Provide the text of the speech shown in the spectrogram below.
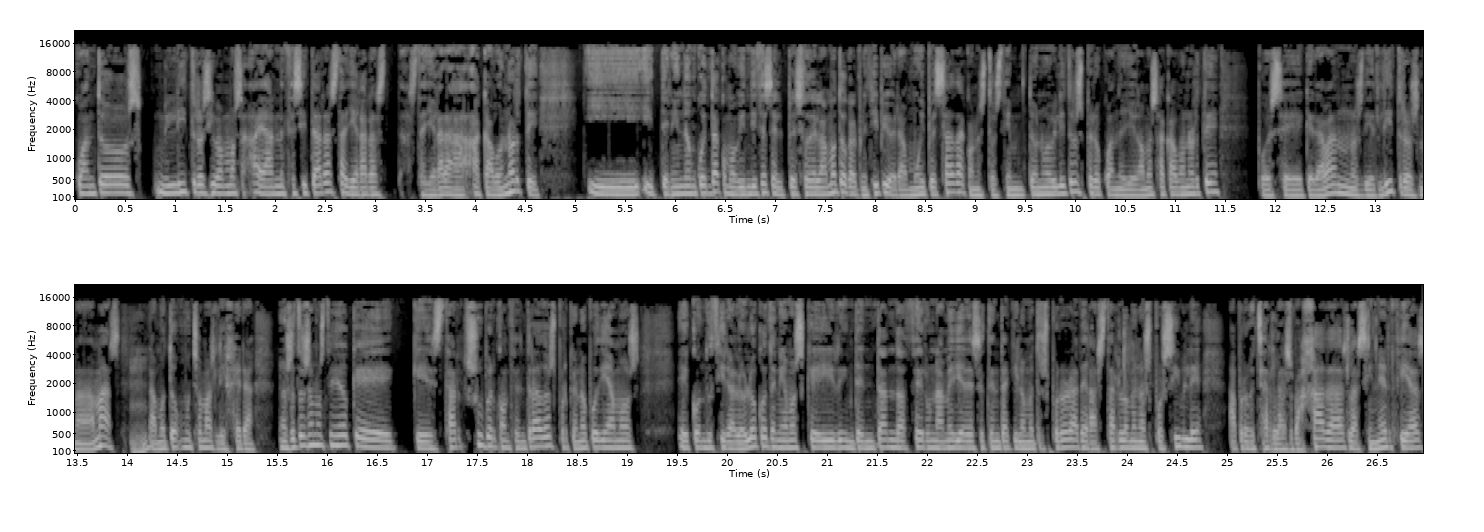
cuántos litros íbamos a necesitar hasta llegar hasta, hasta llegar a, a Cabo Norte. Y, y teniendo en cuenta como bien dices el peso de la moto que al principio era muy pesada con estos 109 litros pero cuando llegamos a Cabo Norte pues eh, quedaban unos 10 litros nada más. La moto mucho más ligera. Nosotros hemos tenido que, que estar súper concentrados porque no podíamos eh, conducir a lo loco teníamos que ir intentando hacer una media de 70 kilómetros por hora de gastar lo menos posible aprovechar las bajadas las inercias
